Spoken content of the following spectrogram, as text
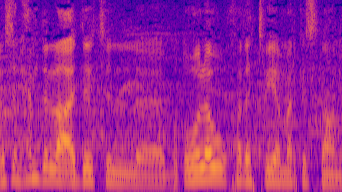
بس الحمد لله عديت البطولة وخذت فيها مركز ثاني.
